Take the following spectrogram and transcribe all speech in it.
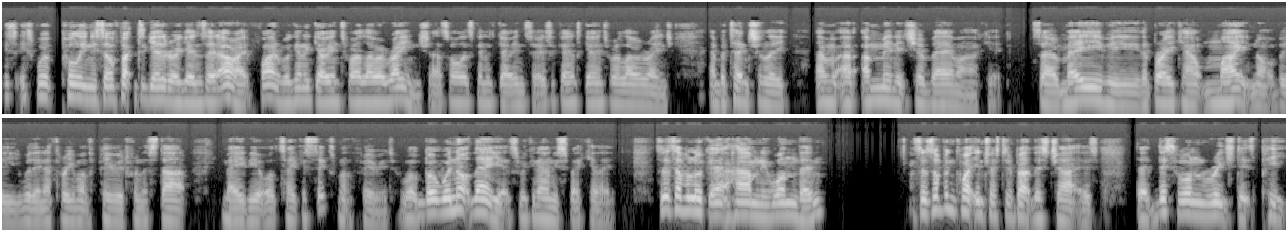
it's, it's worth pulling yourself back together again, saying, all right, fine, we're going to go into a lower range. That's all it's going to go into. It's going to go into a lower range and potentially um, a, a miniature bear market. So maybe the breakout might not be within a three month period from the start. Maybe it will take a six month period. Well, but we're not there yet, so we can only speculate. So let's have a look at Harmony One then. So something quite interesting about this chart is that this one reached its peak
